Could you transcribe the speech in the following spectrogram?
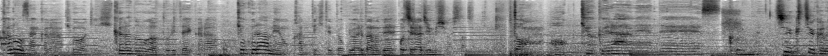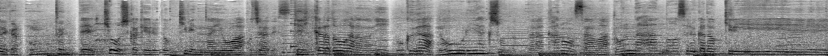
カノンさんから今日は激辛動画を撮りたいから北極ラーメンを買ってきてと言われたのでこちら準備しました。ドン。北極ラーメンです。めちゃくちゃ辛いから本当に。で今日仕掛けるドッキリの内容はこちらです。激辛動画なのに僕がノーリアクションだったらカノンさんはどんな反応するかドッキリ。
